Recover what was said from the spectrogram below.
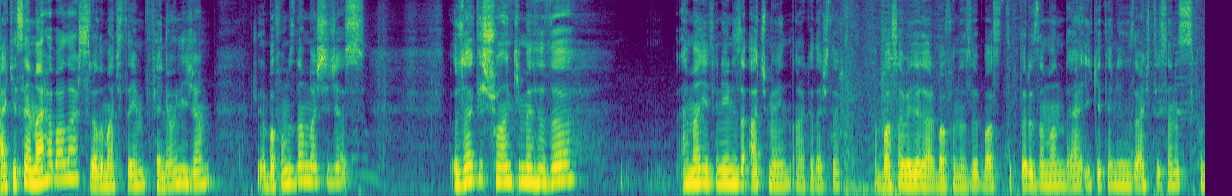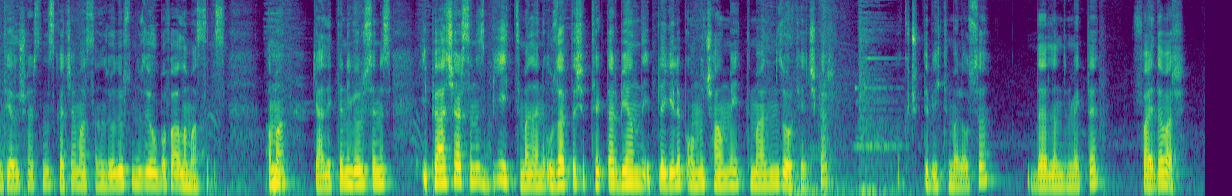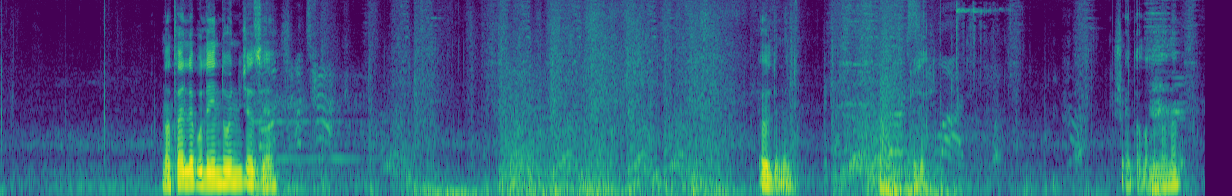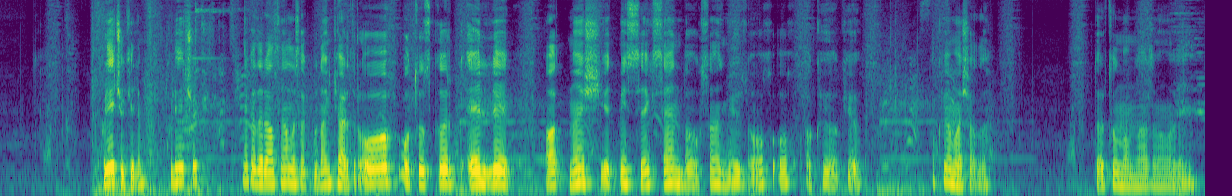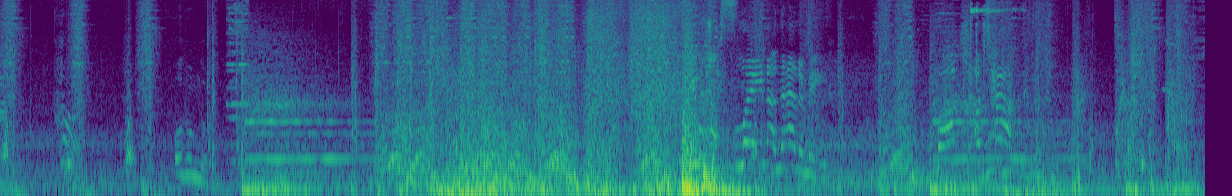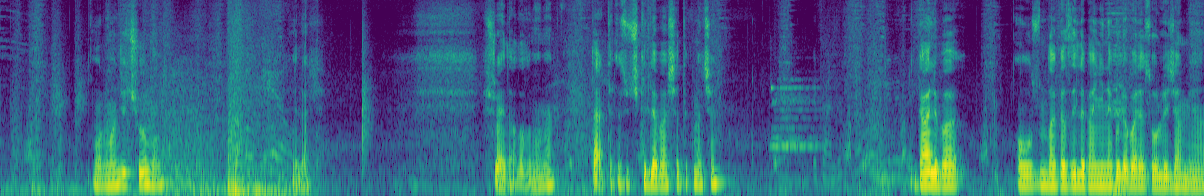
Herkese merhabalar. Sıralı maçtayım. Feni oynayacağım. Şöyle buff'ımızdan başlayacağız. Özellikle şu anki metada hemen yeteneğinizi açmayın arkadaşlar. Basabilirler buff'ınızı. Bastıkları zaman da eğer ilk yeteneğinizi açtıysanız sıkıntıya düşersiniz. Kaçamazsanız ölürsünüz ve o buff'ı alamazsınız. Ama geldiklerini görürseniz ipi açarsanız bir ihtimal hani uzaklaşıp tekrar bir anda iple gelip onu çalma ihtimaliniz ortaya çıkar. Küçük de bir ihtimal olsa değerlendirmekte fayda var. Natalya bu lane'de oynayacağız ya. Öldün öldün. Güzel. Şurayı da alalım hemen. Kuleye çökelim. Kuleye çök. Ne kadar altın alırsak buradan kardır. Oh 30, 40, 50, 60, 70, 80, 90, 100. Oh oh akıyor akıyor. Akıyor maşallah. 4 olmam lazım ama benim. Ormancı çuğu mu? Helal. Şurayı da alalım hemen. Tertemiz 3 kill ile başladık maça. Galiba Oğuz'un da gazıyla ben yine globale zorlayacağım ya.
